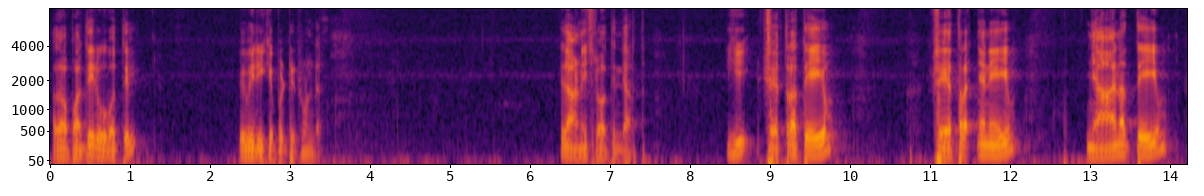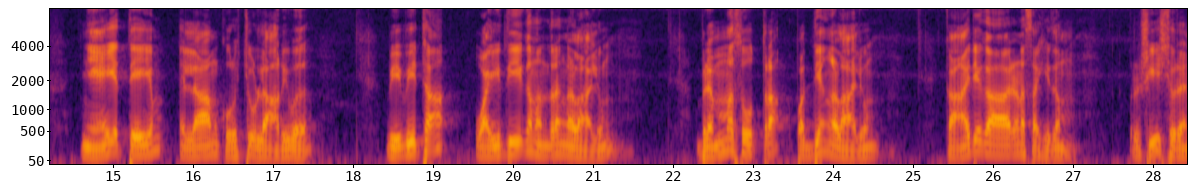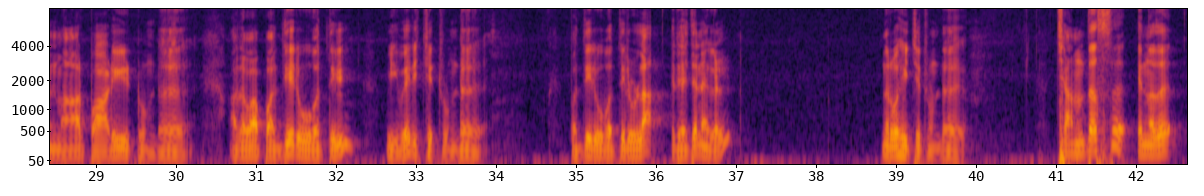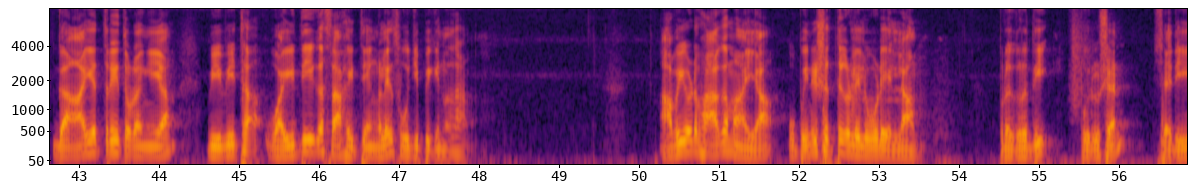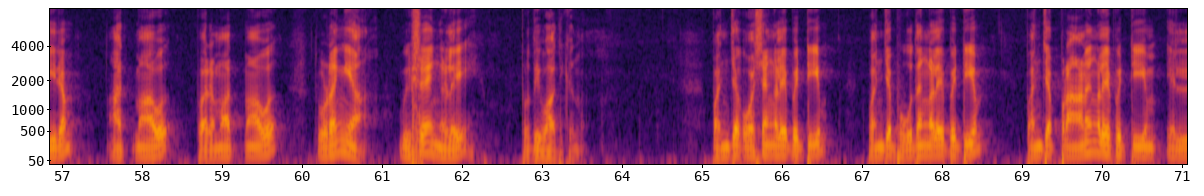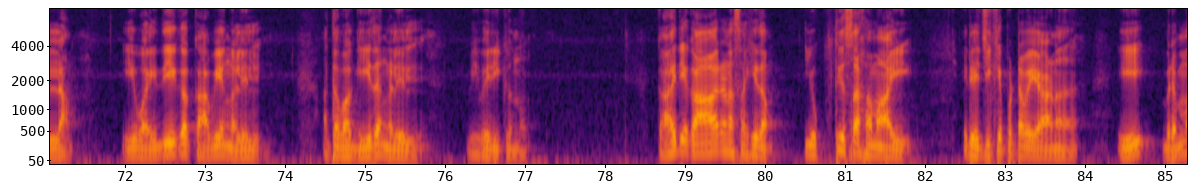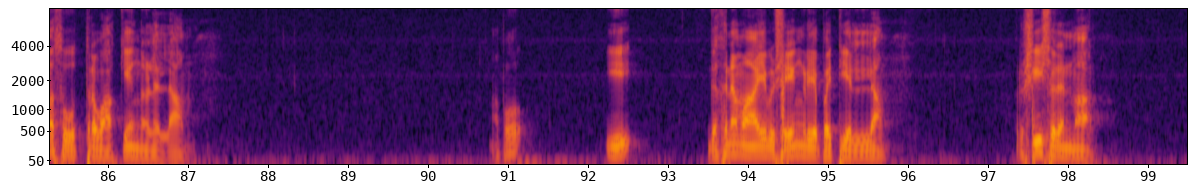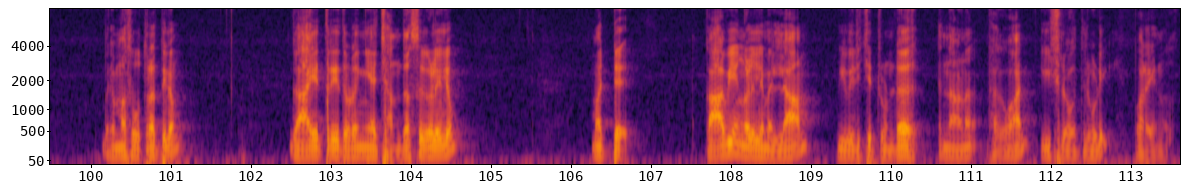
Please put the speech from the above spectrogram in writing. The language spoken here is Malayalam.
അഥവാ പദ്യരൂപത്തിൽ വിവരിക്കപ്പെട്ടിട്ടുണ്ട്. ഇതാണ് ഈ ശ്ലോകത്തിന്റെ അർത്ഥം. ഈ ക്ഷേത്രത്തെയും ക്ഷേത്രജ്ഞനെയും ജ്ഞാനത്തെയും ജ്ഞേയത്തെയും എല്ലാം കുറിച്ചുള്ള അറിവ് വിവിധ വൈദിക മന്ത്രങ്ങളാലും ബ്രഹ്മസൂത്ര പദ്യങ്ങളാലും കാര്യകാരണസഹിതം ഋഷീശ്വരന്മാർ പാടിയിട്ടുണ്ട്. അഥവാ പദ്യരൂപത്തിൽ വിവരിച്ചിട്ടുണ്ട്. പദ്യരൂപത്തിലുള്ള രചനകൾ നിർവഹിച്ചിട്ടുണ്ട്. ഛന്ദസ് എന്നത് ഗായത്രി തുടങ്ങിയ വിവിധ വൈദിക സാഹിത്യങ്ങളെ സൂചിപ്പിക്കുന്നതാണ്. അവയുടെ ഭാഗമായ ഉപനിഷത്തുകളിലൂടെയെല്ലാം പ്രകൃതി പുരുഷൻ ശരീരം ആത്മാവ് പരമാത്മാവ് തുടങ്ങിയ വിഷയങ്ങളെ പ്രതിപാദിക്കുന്നു. പഞ്ചകോശങ്ങളെപ്പറ്റിയും പഞ്ചഭൂതങ്ങളെപ്പറ്റിയും പഞ്ചപ്രാണങ്ങളെപ്പറ്റിയും എല്ലാം ഈ വൈദിക കാവ്യങ്ങളിൽ അഥവാ ഗീതങ്ങളിൽ വിവരിക്കുന്നു. കാര്യകാരണസഹിതം യുക്തിസഹമായി രചിക്കപ്പെട്ടവയാണ് ഈ ബ്രഹ്മസൂത്രവാക്യങ്ങളെല്ലാം. അപ്പോൾ ഈ ഗഹനമായ വിഷയങ്ങളെപ്പറ്റിയെല്ലാം ഋഷീശ്വരന്മാർ ബ്രഹ്മസൂത്രത്തിലും ഗായത്രി തുടങ്ങിയ ഛന്ദസ്സുകളിലും മറ്റ് കാവ്യങ്ങളിലുമെല്ലാം വിവരിച്ചിട്ടുണ്ട് എന്നാണ് ഭഗവാൻ ഈ ശ്ലോകത്തിലൂടെ പറയുന്നത്.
